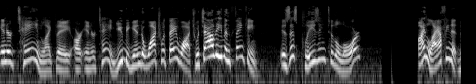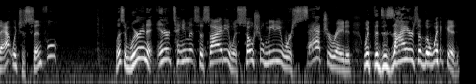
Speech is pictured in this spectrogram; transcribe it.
entertained like they are entertained. You begin to watch what they watch without even thinking, is this pleasing to the Lord? Am I laughing at that which is sinful? Listen, we're in an entertainment society, and with social media, we're saturated with the desires of the wicked.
